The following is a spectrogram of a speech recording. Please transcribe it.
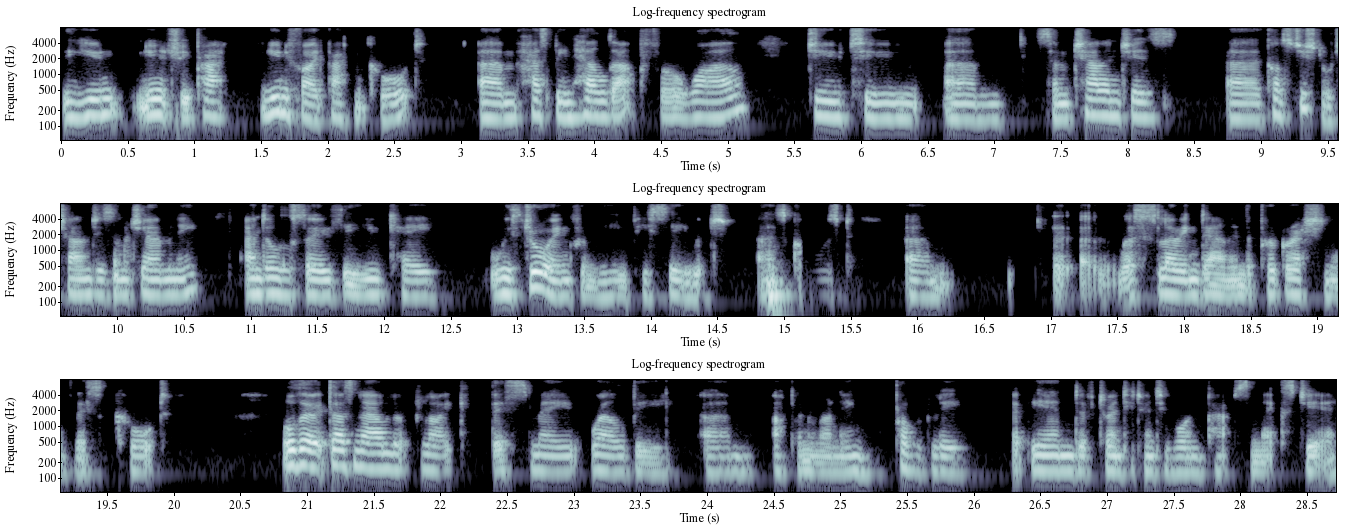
The un- unitary pat- Unified Patent Court um, has been held up for a while due to um, some challenges, uh, constitutional challenges in Germany, and also the UK withdrawing from the UPC, which has caused um, a, a slowing down in the progression of this court. Although it does now look like this may well be um, up and running probably at the end of 2021, perhaps next year.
